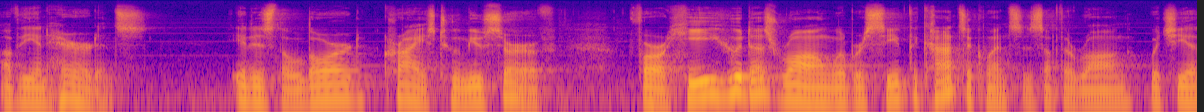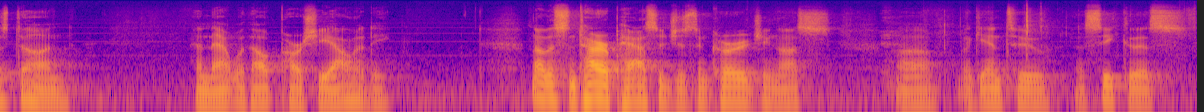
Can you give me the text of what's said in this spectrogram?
of the inheritance. It is the Lord Christ whom you serve. For he who does wrong will receive the consequences of the wrong which he has done, and that without partiality. Now, this entire passage is encouraging us uh, again, to seek this,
